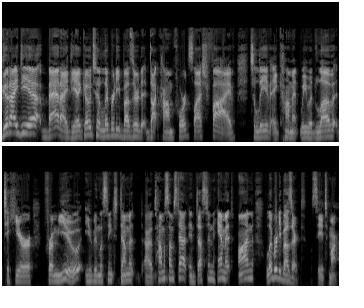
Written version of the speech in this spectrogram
Good idea, bad idea. Go to libertybuzzard.com forward slash five to leave a comment. We would love to hear from you. You've been listening to uh, Thomas Umstattd and Dustin Hammett on Liberty Buzzard. We'll see you tomorrow.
